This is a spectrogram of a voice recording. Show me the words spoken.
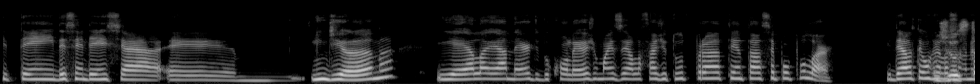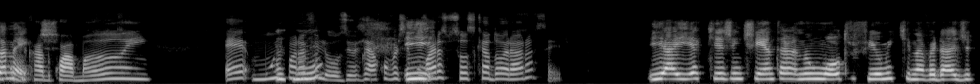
que tem descendência é, indiana e ela é a nerd do colégio, mas ela faz de tudo para tentar ser popular. E dela tem um relacionamento Justamente. complicado com a mãe. É muito uhum. maravilhoso. Eu já conversei e... com várias pessoas que adoraram a série. E aí aqui a gente entra num outro filme que, na verdade,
